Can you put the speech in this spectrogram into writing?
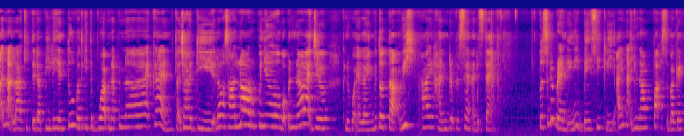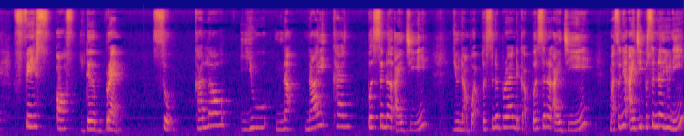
tak nak lah kita dah pilih yang tu Lepas tu kita buat penat-penat kan? Tak jadi lah salah rupanya. Buat penat je. Kena buat yang lain. Betul tak? Which I 100% understand. Personal branding ni basically I nak you nampak sebagai Face of the brand. So Kalau you nak naikkan personal IG You nak buat personal brand dekat personal IG Maksudnya IG personal you ni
